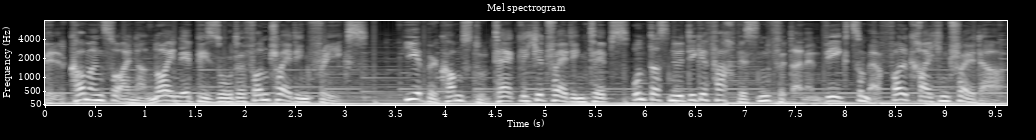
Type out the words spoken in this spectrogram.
Willkommen zu einer neuen Episode von Trading Freaks. Hier bekommst du tägliche Trading-Tipps und das nötige Fachwissen für deinen Weg zum erfolgreichen Trader.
